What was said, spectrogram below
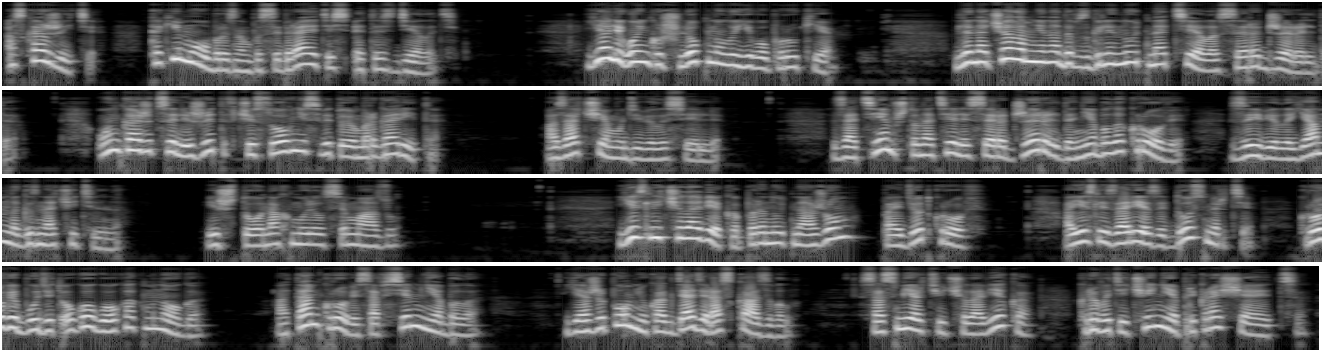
А скажите, каким образом вы собираетесь это сделать?» Я легонько шлепнула его по руке. «Для начала мне надо взглянуть на тело сэра Джеральда. Он, кажется, лежит в часовне Святой Маргариты». «А зачем?» — удивилась Элли. «Затем, что на теле сэра Джеральда не было крови», — заявила я многозначительно. «И что?» — нахмурился Мазу. «Если человека пырнуть ножом, пойдет кровь. А если зарезать до смерти, крови будет ого-го как много. А там крови совсем не было. Я же помню, как дядя рассказывал. Со смертью человека кровотечение прекращается».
